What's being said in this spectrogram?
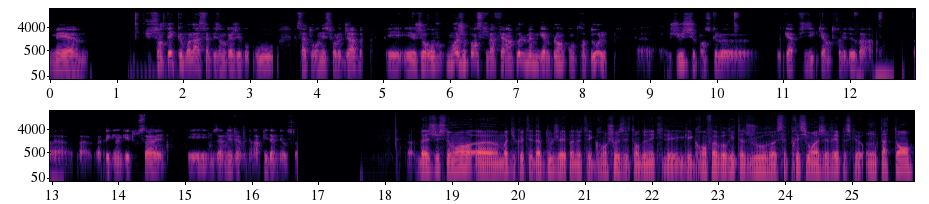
Mais euh, tu sentais que voilà, ça désengageait beaucoup, ça tournait sur le jab. Et, et je moi, je pense qu'il va faire un peu le même game plan contre Abdul. Euh, juste, je pense que le, le gap physique qui est entre les deux va, va, va, va déglinguer tout ça et, et, nous amener vers une rapide amenée au sol. Bah justement, euh, moi du côté d'Abdul, j'avais pas noté grand chose étant donné qu'il est, il est grand favori. T'as toujours euh, cette pression à gérer parce que on t'attend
